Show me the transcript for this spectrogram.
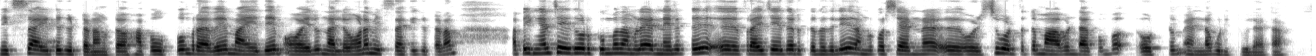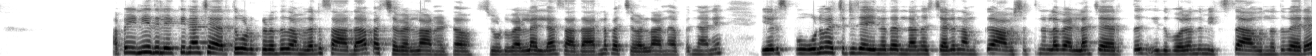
മിക്സ് ആയിട്ട് കിട്ടണം കേട്ടോ അപ്പൊ ഉപ്പും റവയും മൈദയും ഓയിലും നല്ലോണം മിക്സ് ആക്കി കിട്ടണം. അപ്പൊ ഇങ്ങനെ ചെയ്ത് കൊടുക്കുമ്പോൾ നമ്മൾ എണ്ണയിലിട്ട് ഫ്രൈ ചെയ്തെടുക്കുന്നതിൽ നമ്മൾ കുറച്ച് എണ്ണ ഒഴിച്ചു കൊടുത്തിട്ട് മാവ് ഉണ്ടാക്കുമ്പോൾ ഒട്ടും എണ്ണ കുടിക്കൂല കേട്ടോ അപ്പൊ ഇനി ഇതിലേക്ക് ഞാൻ ചേർത്ത് കൊടുക്കുന്നത് നമ്മുടെ സാധാ പച്ചവെള്ളമാണ് കേട്ടോ. ചൂടുവെള്ളമല്ല സാധാരണ പച്ചവെള്ളമാണ്. അപ്പൊ ഞാൻ ഈ ഒരു സ്പൂൺ വെച്ചിട്ട് ചെയ്യുന്നത് എന്താന്ന് വെച്ചാൽ നമുക്ക് ആവശ്യത്തിനുള്ള വെള്ളം ചേർത്ത് ഇതുപോലെ ഒന്ന് മിക്സ് ആവുന്നത് വരെ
